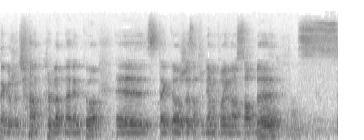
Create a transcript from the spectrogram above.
Tego, że działa parę lat na rynku, yy, z tego, że zatrudniamy kolejne osoby, z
